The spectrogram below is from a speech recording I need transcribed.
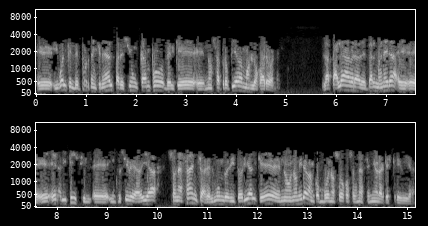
eh, igual que el deporte en general, pareció un campo del que nos apropiábamos los varones la palabra de tal manera eh, eh, era difícil, eh, inclusive había zonas anchas del mundo editorial que no, no miraban con buenos ojos a una señora que escribía.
